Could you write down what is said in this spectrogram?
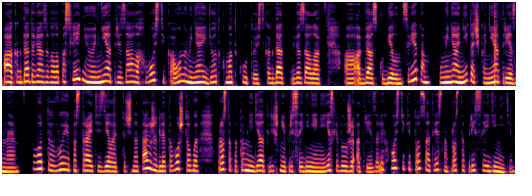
А когда довязывала последнюю, не отрезала хвостик, а он у меня идет к мотку. То есть, когда вязала обвязку белым цветом, у меня ниточка не отрезанная. Вот вы постарайтесь сделать точно так же, для того, чтобы просто потом не делать лишние присоединения. Если вы уже отрезали хвостики, то, соответственно, просто присоедините.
